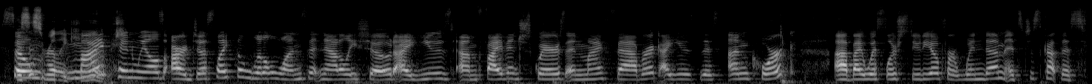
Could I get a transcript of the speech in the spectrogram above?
So this is really cute. my pinwheels are just like the little ones that Natalie showed. I used um, five inch squares and my fabric. I used this Uncork uh, by Whistler Studio for Windham. It's just got this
